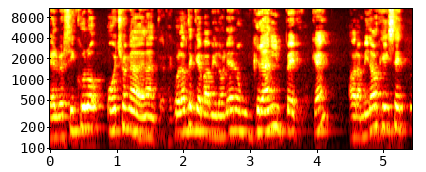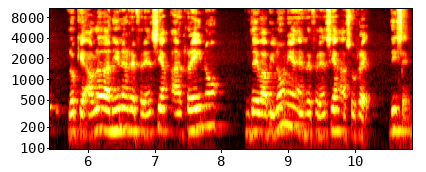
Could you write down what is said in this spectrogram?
El versículo 8 en adelante. Recuérdate que Babilonia era un gran imperio, ¿ok? Ahora mira lo que dice, lo que habla Daniel en referencia al reino de Babilonia, en referencia a su rey. Dice,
